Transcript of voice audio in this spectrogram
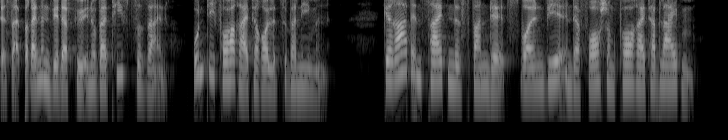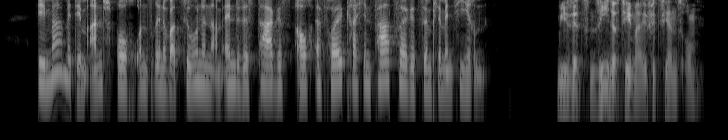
Deshalb brennen wir dafür, innovativ zu sein und die Vorreiterrolle zu übernehmen. Gerade in Zeiten des Wandels wollen wir in der Forschung Vorreiter bleiben. Immer mit dem Anspruch, unsere Innovationen am Ende des Tages auch erfolgreich in Fahrzeuge zu implementieren. Wie setzen Sie das Thema Effizienz um?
